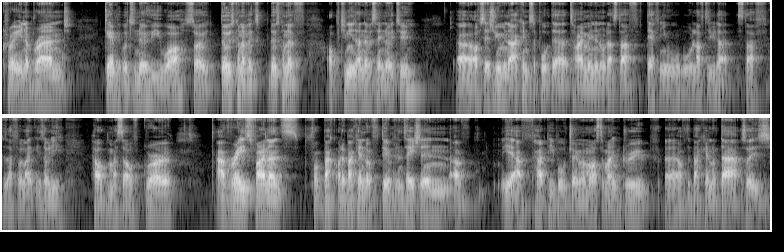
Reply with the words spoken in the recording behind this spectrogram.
creating a brand getting people to know who you are. So those kind of those kind of opportunities i never say no to. Uh, obviously assuming that I can support the timing and all that stuff, definitely will, will love to do that stuff because I feel like it's only helping myself grow. I've raised finance from back on the back end of doing presentation. I've yeah, I've had people join my mastermind group uh, off the back end of that. So it's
